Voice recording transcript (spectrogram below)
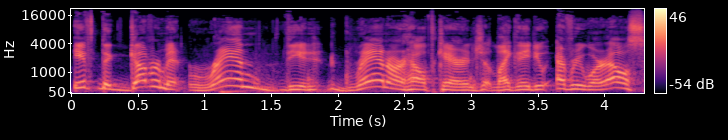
If the government ran the ran our healthcare insu- like they do everywhere else,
